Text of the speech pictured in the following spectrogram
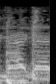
yeah, yeah.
